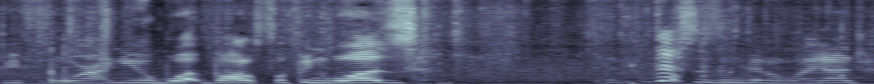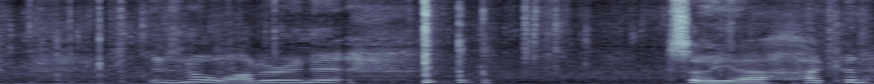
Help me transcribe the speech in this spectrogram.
before I knew what bottle flipping was. This isn't gonna land. There's no water in it. So yeah, I could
